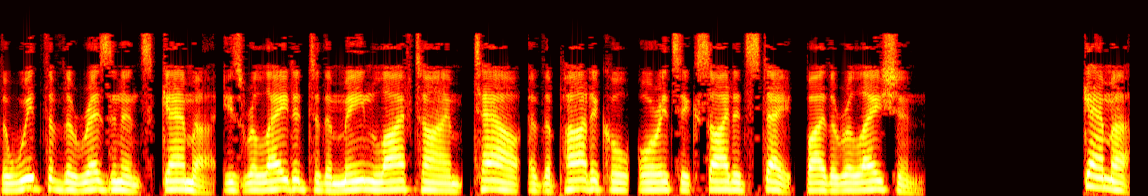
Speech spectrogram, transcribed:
The width of the resonance gamma is related to the mean lifetime tau of the particle or its excited state by the relation gamma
